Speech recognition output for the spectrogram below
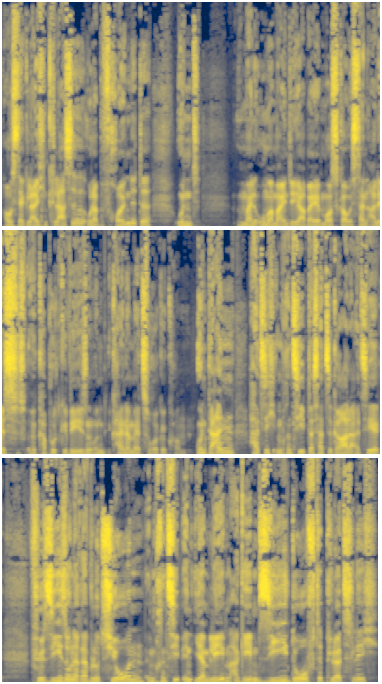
aus der gleichen Klasse oder Befreundete und meine Oma meinte ja, bei Moskau ist dann alles äh, kaputt gewesen und keiner mehr zurückgekommen. Und dann hat sich im Prinzip, das hat sie gerade erzählt, für sie so eine Revolution im Prinzip in ihrem Leben ergeben. Sie durfte plötzlich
